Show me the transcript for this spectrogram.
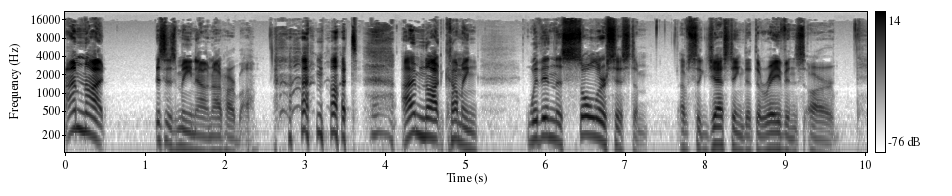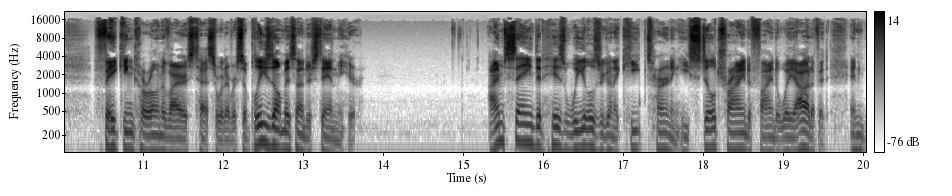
I'm not this is me now, not Harbaugh. I'm not I'm not coming within the solar system of suggesting that the Ravens are faking coronavirus tests or whatever. So please don't misunderstand me here. I'm saying that his wheels are going to keep turning. He's still trying to find a way out of it. And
